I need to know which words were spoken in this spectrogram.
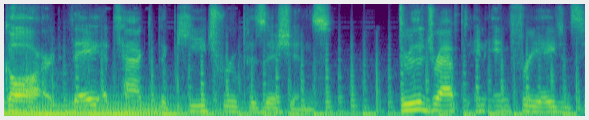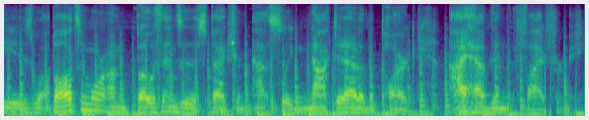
guard. They attacked the key true positions through the draft and in free agency as well. Baltimore on both ends of the spectrum absolutely knocked it out of the park. I have them at five for me.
